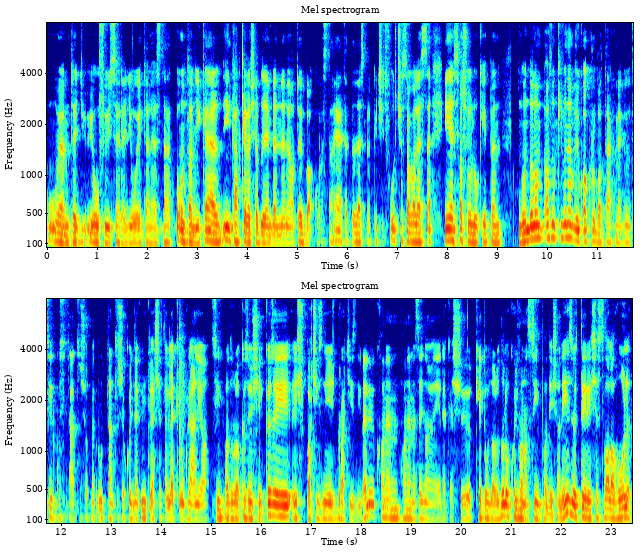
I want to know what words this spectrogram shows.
olyan, mint egy jó fűszer egy jó ételhez. Tehát pont annyi kell, inkább kevesebb legyen benne, mert ha több, akkor aztán eltető lesz, meg kicsit furcsa szaga lesz. Én ezt hasonlóképpen gondolom. Azon kívül nem vagyunk akrobaták, meg cirkuszi táncosok, meg ruttáncosok, hogy nekünk esetleg le kell ugrálni a színpadról a közönség közé, és pacsizni és bratizni velük, hanem, hanem ez egy nagyon érdekes kétoldalú dolog, hogy van a színpad és a nézőtér, és ezt valahol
